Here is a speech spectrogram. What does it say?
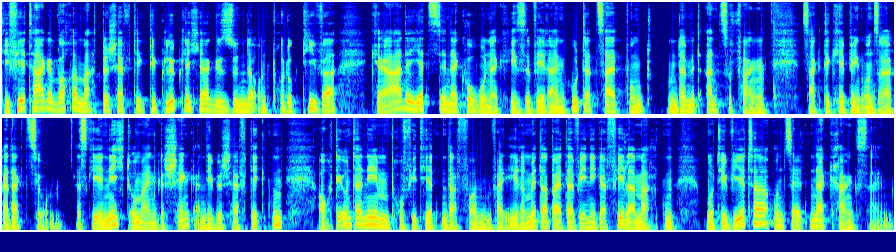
Die Vier-Tage-Woche macht Beschäftigte glücklicher, gesünder und produktiver. Gerade jetzt in der Corona-Krise wäre ein guter Zeitpunkt, um damit anzufangen, sagte Kipping unserer Redaktion. Es gehe nicht um ein Geschenk an die Beschäftigten. Auch die Unternehmen profitierten davon, weil ihre Mitarbeiter weniger Fehler machten, motivierter und seltener krank sein.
